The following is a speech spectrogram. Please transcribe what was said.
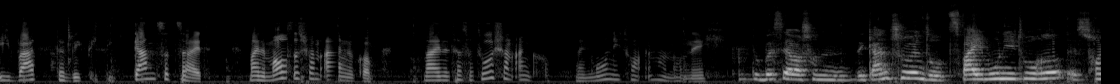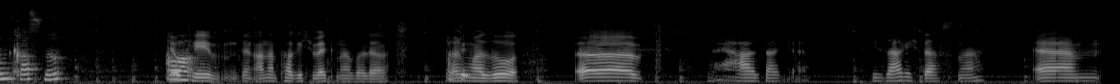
ich warte wirklich die ganze Zeit. Meine Maus ist schon angekommen. Meine Tastatur ist schon angekommen. Mein Monitor immer noch nicht. Du bist ja aber schon ganz schön, so zwei Monitore, ist schon krass, ne? Ja, okay, den anderen packe ich weg, ne, weil er, sag mal so, äh, ja, sag, wie sage ich das, ne? Ähm,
